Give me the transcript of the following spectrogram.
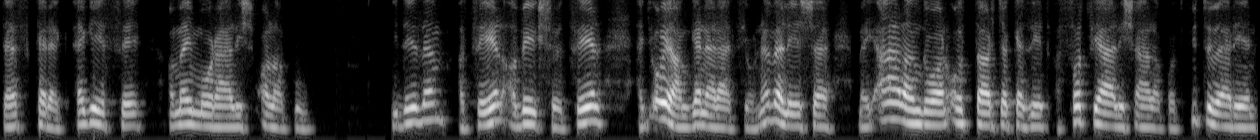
tesz kerek egészé, amely morális alapú. Idézem, a cél, a végső cél egy olyan generáció nevelése, mely állandóan ott tartja kezét a szociális állapot ütőerén,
